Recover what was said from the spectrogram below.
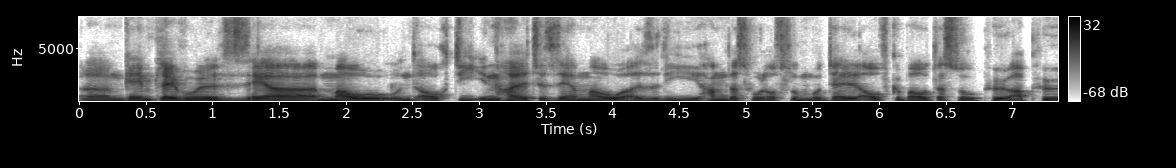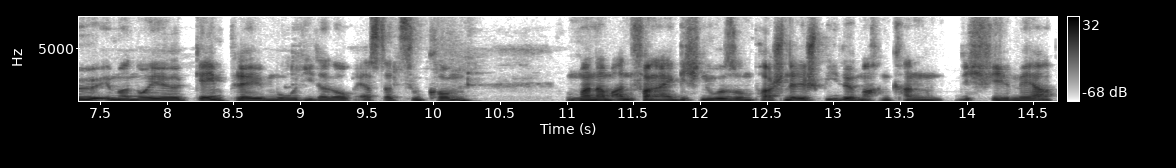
Ähm, Gameplay wohl sehr mau und auch die Inhalte sehr mau. Also die haben das wohl auf so einem Modell aufgebaut, dass so peu à peu immer neue Gameplay-Modi dann auch erst dazu kommen. Und man am Anfang eigentlich nur so ein paar schnelle Spiele machen kann, nicht viel mehr.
